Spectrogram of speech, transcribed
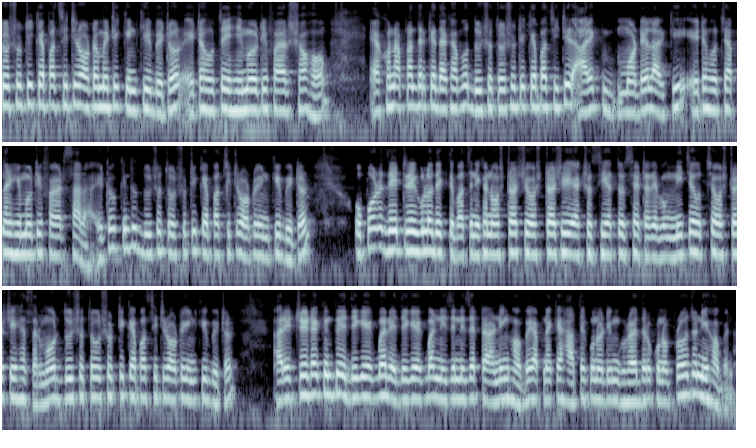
চৌষট্টি ক্যাপাসিটির অটোমেটিক ইনকিউবেটর, এটা হচ্ছে হিউমিডিফায়ার সহ। এখন আপনাদেরকে দেখাবো দুশো চৌষট্টি ক্যাপাসিটির আরেক মডেল আর কি, এটা হচ্ছে আপনার হিউমিডিফায়ার ছাড়া। এটাও কিন্তু দুশো চৌষট্টি ক্যাপাসিটির অটো ইনকিউবেটর। ওপরে যে ট্রেগুলো দেখতে পাচ্ছেন, এখানে অষ্টআশি অষ্টআশি একশো ছিয়াত্তর সেটার এবং নিচে হচ্ছে অষ্টআশি হ্যাসার মোট দুশো চৌষট্টি ক্যাপাসিটির অটো ইনকিউবেটর। আর এই ট্রেটা কিন্তু এদিকে একবার এদিকে একবার নিজে নিজে টার্নিং হবে, আপনাকে হাতে কোনো ডিম ঘোরায় দেওয়ার কোনো প্রয়োজনই হবে না।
